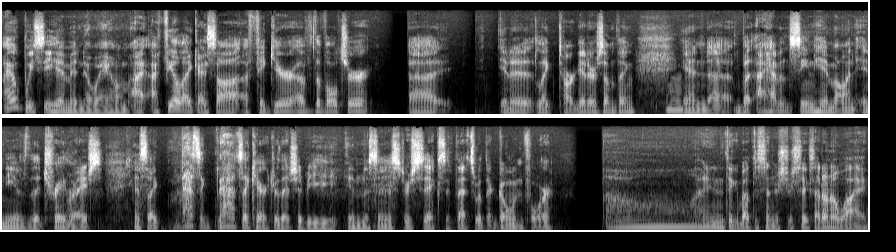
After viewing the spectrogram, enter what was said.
I hope we see him in No Way Home. I, I feel like I saw a figure of the vulture uh, in a like Target or something. And uh, but I haven't seen him on any of the trailers. Right. And it's like that's a that's a character that should be in the Sinister Six if that's what they're going for. oh i didn't even think about the sinister six i don't know why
